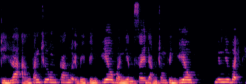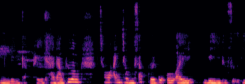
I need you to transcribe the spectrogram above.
ký là áng văn chương ca ngợi về tình yêu và niềm say đắm trong tình yêu nhưng như vậy thì mình cảm thấy khá đáng thương cho anh chồng sắp cưới của cô ấy. Vì thực sự thì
